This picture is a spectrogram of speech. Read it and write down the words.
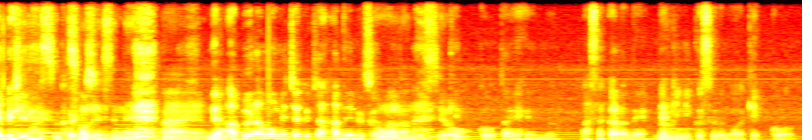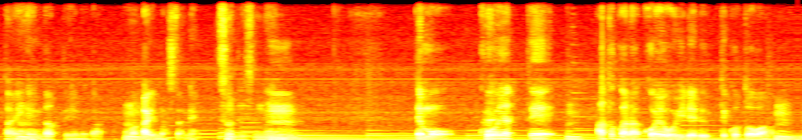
煙もすごいし。そうですねはい。で油もめちゃくちゃ跳ねるかそうならんですよ。結構大変だ朝からねうん。焼肉するのは結構大変だっていうのがうん。分かりましたね。そうですね、うん、でもこうやってうん。後から声を入れるってことは、うん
